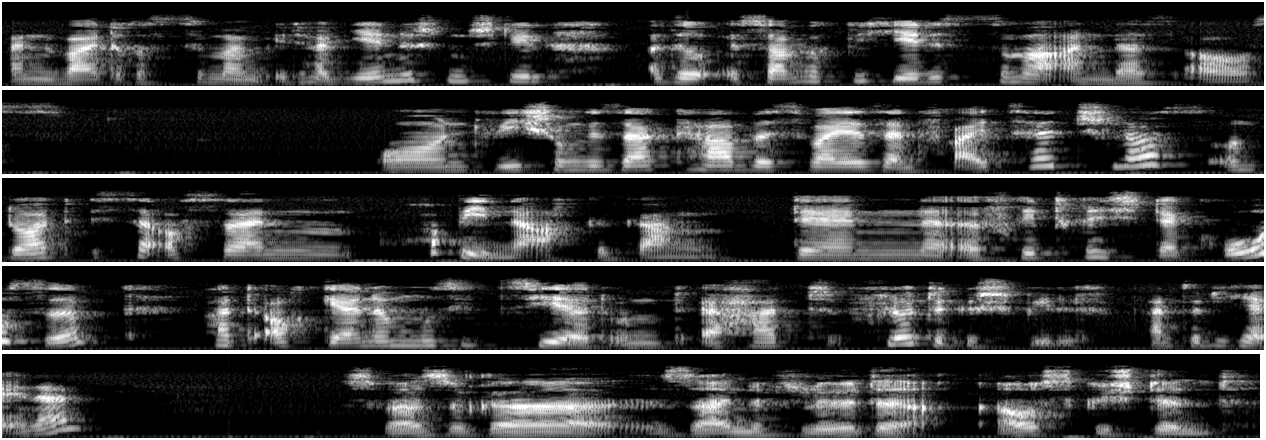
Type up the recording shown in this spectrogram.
ein weiteres Zimmer im italienischen Stil. Also es sah wirklich jedes Zimmer anders aus. Und wie ich schon gesagt habe, es war ja sein Freizeitschloss und dort ist er auch seinem Hobby nachgegangen. Denn äh, Friedrich der Große hat auch gerne musiziert und er hat Flöte gespielt. Kannst du dich erinnern? Es war sogar seine Flöte ausgestellt.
